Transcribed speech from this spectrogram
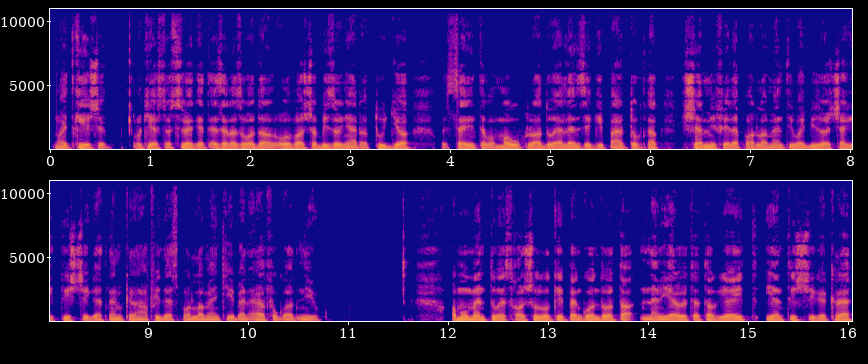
Majd később, aki ezt a szöveget ezen az oldalon olvassa, bizonyára tudja, hogy szerintem a magukra adó ellenzéki pártoknak semmiféle parlamenti vagy bizottsági tisztséget nem kellene a Fidesz parlamentjében elfogadniuk. A Momentum ezt hasonlóképpen gondolta, nem jelölte tagjait ilyen tisztségekre,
